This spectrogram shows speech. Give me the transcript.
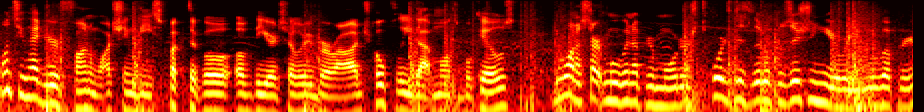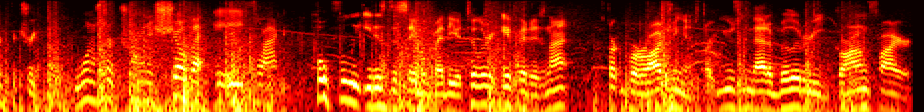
Once you had your fun watching the spectacle of the artillery barrage, hopefully you got multiple kills, you want to start moving up your mortars towards this little position here where you move up your infantry. You want to start trying to shell that AA flak. Hopefully it is disabled by the artillery. If it is not, start barraging and start using that ability, ground fire.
